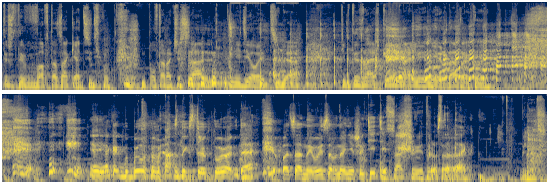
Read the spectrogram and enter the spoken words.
Ты же ты в автозаке отсидел полтора часа, не делает тебя. Типа ты знаешь криминальный мир, да, такой? Я, я как бы был в разных структурах, да? Пацаны, вы со мной не шутите. У Саши этот... Просто э, так. Блять,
